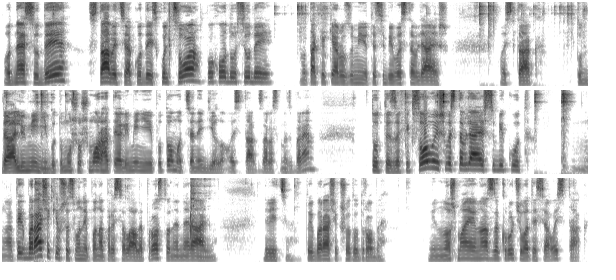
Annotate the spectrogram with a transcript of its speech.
Одне сюди, ставиться кудись кольцо, походу, сюди. Отак, як я розумію, ти собі виставляєш. Ось так. Тут де алюміній, бо тому що шморгати алюмінію по тому це не діло. Ось так. Зараз ми зберемо. Тут ти зафіксовуєш, виставляєш собі кут. А тих барашиків, щось вони понаприсилали, просто нереально. Дивіться, той барашик що тут робить? Він ж має в нас закручуватися ось так.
